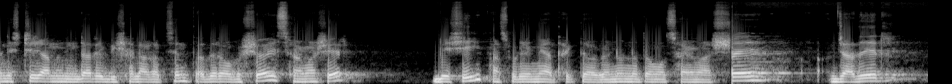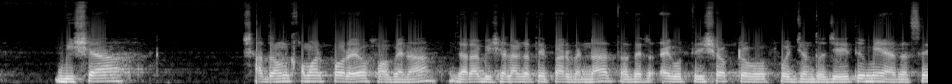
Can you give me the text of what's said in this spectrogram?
মিনিস্ট্রির আন্ডারে বিষয় লাগাচ্ছেন, তাদের অবশ্যই ছয় মাসের বেশি পাসপোর্টের মেয়াদ থাকতে হবে, ন্যূনতম ছয় মাসে। যাদের ভিসা সাধারণ ক্ষমার পরেও হবে না। যারা ভিসা লাগাতে পারবেন না, তাদের একত্রিশে অক্টোবর পর্যন্ত যেহেতু মেয়াদ আছে,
